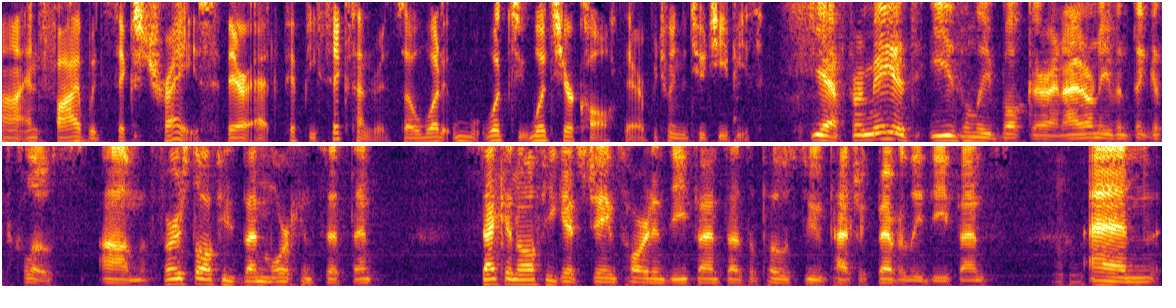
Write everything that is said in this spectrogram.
uh, and five with six trays. They're at 5600. So what what's what's your call there between the two cheapies? Yeah, for me it's easily Booker, and I don't even think it's close. Um, first off, he's been more consistent. Second off, he gets James Harden defense as opposed to Patrick Beverley defense. Mm-hmm. And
